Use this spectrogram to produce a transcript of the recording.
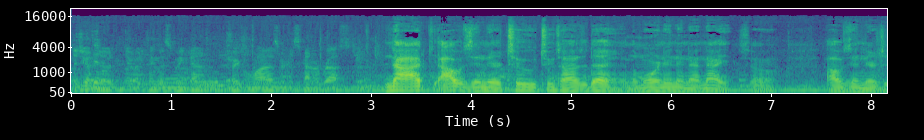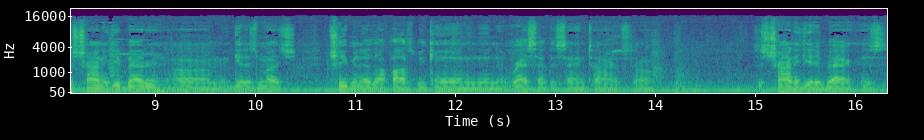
Did you have to do anything this weekend, treatment wise, or just kind of rest? Or? Nah, I, I was in there two two times a day, in the morning and at night. So I was in there just trying to get better, um, get as much treatment as I possibly can, and then rest at the same time. So just trying to get it back as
